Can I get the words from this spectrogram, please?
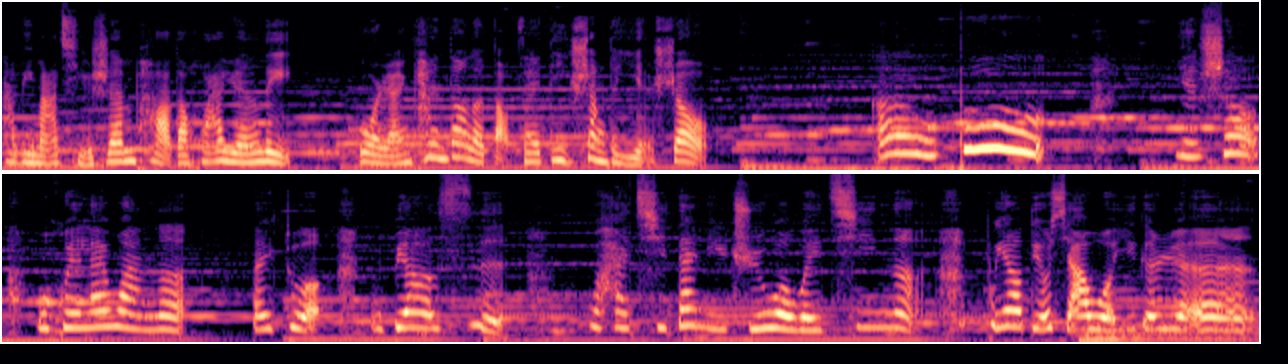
他立马起身跑到花园里，果然看到了倒在地上的野兽。哦不，野兽，我回来晚了，拜托你不要死。我还期待你娶我为妻呢，不要丢下我一个人。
